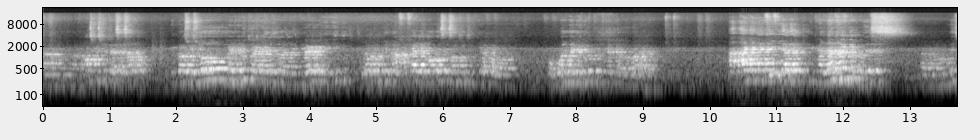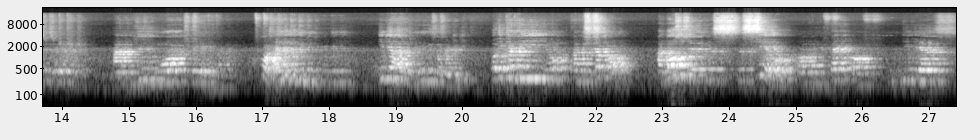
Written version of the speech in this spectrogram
um, hospitals, etc. Because we know medical tourism is very big a lot of people in Africa also come to here for, for one medical treatment or whatever. I, think that you can learn a little bit this, uh, this relationship and use more training. Of course, I know that India has been doing this already, but it can be, you know, can be stepped up. And also the, the, the scale of the effect of India's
